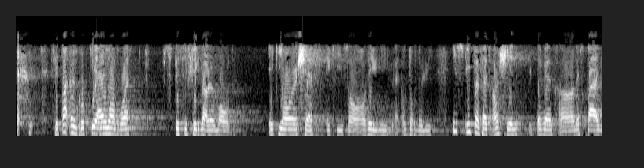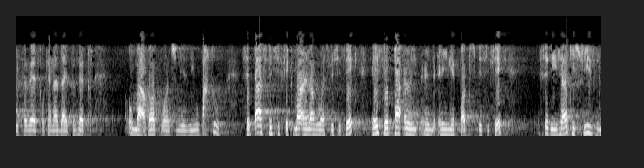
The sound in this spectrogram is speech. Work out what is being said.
c'est pas un groupe qui est à un endroit spécifique dans le monde et qui ont un chef et qui sont réunis autour de lui. Ils, peuvent être en Chine, ils peuvent être en Espagne, ils peuvent être au Canada, ils peuvent être au Maroc ou en Tunisie ou partout. C'est pas spécifiquement un endroit spécifique et c'est pas une, époque spécifique, c'est des gens qui suivent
